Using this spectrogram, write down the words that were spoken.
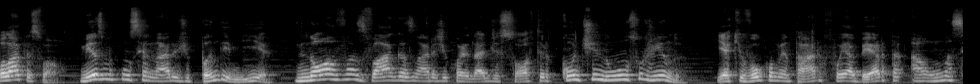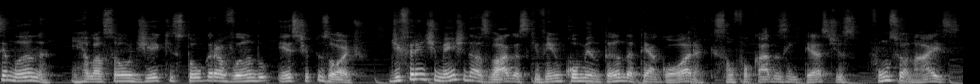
Olá pessoal! Mesmo com o cenário de pandemia, novas vagas na área de qualidade de software continuam surgindo. E a que vou comentar foi aberta há uma semana, em relação ao dia que estou gravando este episódio. Diferentemente das vagas que venho comentando até agora, que são focadas em testes funcionais,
